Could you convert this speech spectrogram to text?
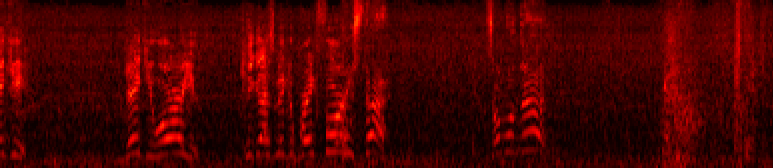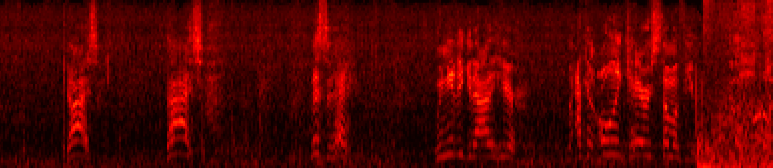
Ganke! Ganke, where are you? Can you guys make a break for it? Who's that? Someone there! Guys! Guys! Listen, hey! We need to get out of here. I can only carry some of you. Oh,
